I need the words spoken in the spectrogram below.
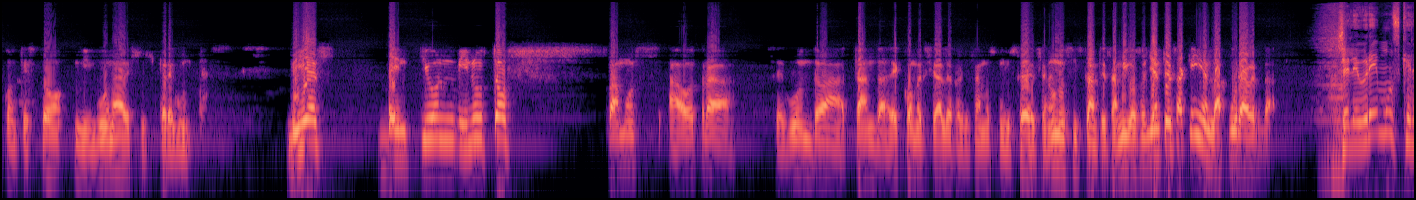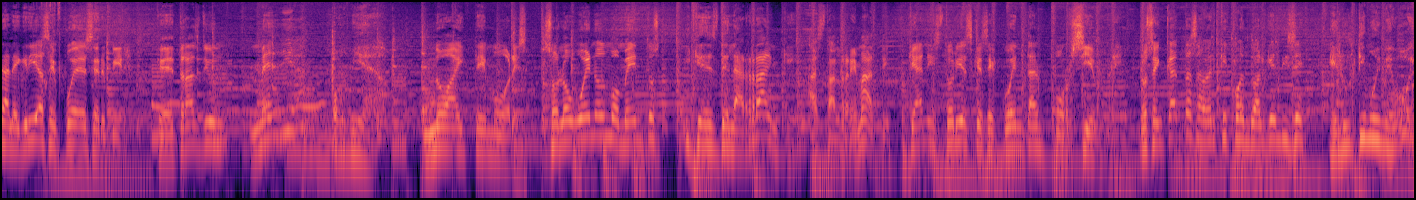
contestó ninguna de sus preguntas. 10, 21 minutos. Vamos a otra segunda tanda de comerciales. Regresamos con ustedes en unos instantes, amigos oyentes, aquí en La Pura Verdad. Celebremos que la alegría se puede servir, que detrás de un media o miedo no hay temores, solo buenos momentos y que desde el arranque hasta el remate quedan historias que se cuentan por siempre. Nos encanta saber que cuando alguien dice el último y me voy,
